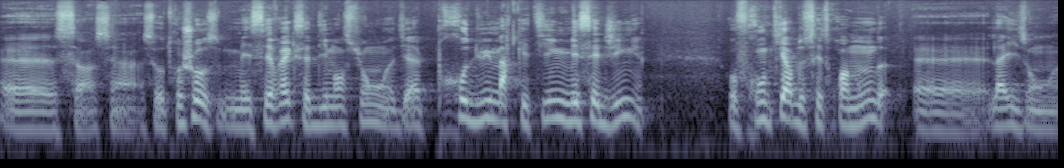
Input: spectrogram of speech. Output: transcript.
euh, c'est autre chose. Mais c'est vrai que cette dimension, on dirait, produit, marketing, messaging, aux frontières de ces trois mondes, là ils ont,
